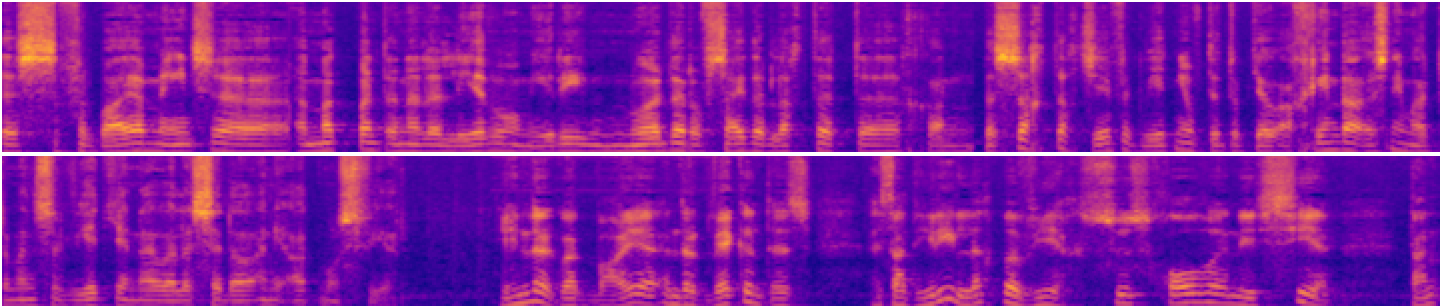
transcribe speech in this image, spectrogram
is vir baie mense 'n mikpunt in hulle lewe om hierdie noorder of suider ligte te gaan besigtig. Jeff, ek weet nie of dit op jou agenda is nie, maar ten minste weet jy nou hulle sit daar in die atmosfeer. Hendrik, wat baie indrukwekkend is, is dat hierdie lig beweeg soos golwe in die see. Dan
